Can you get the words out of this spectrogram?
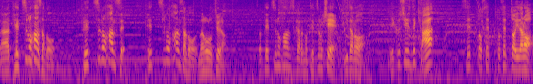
あ鉄のハンスだと鉄のハンス鉄のハンスだ。となるほど強いな。さあ鉄のハンスからの鉄の騎士。いいだろう。エクシーズデッキかセットセットセットいいだろ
